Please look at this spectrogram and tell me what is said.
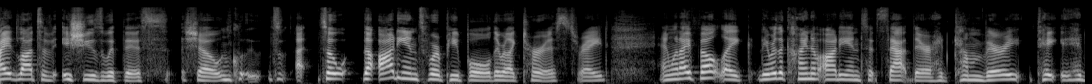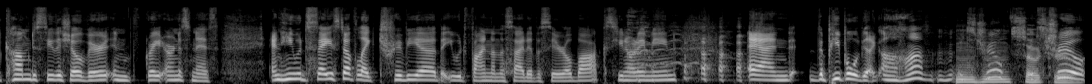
I had lots of issues with this show. So the audience were people, they were like tourists, right? And what I felt like they were the kind of audience that sat there had come very take had come to see the show very in great earnestness. And he would say stuff like trivia that you would find on the side of a cereal box, you know what I mean? and the people would be like, "Uh-huh, mhm, it's true. so it's true. true."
